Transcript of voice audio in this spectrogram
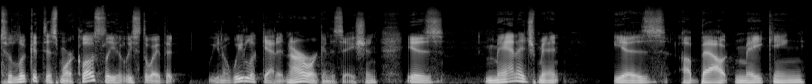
to look at this more closely, at least the way that you know we look at it in our organization, is management is about making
